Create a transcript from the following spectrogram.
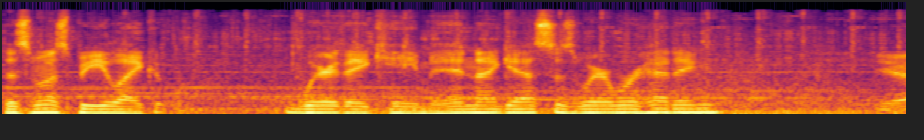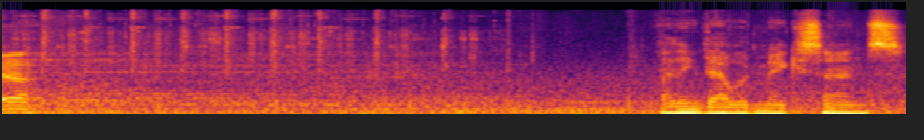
This must be like where they came in, I guess, is where we're heading. Yeah. I think that would make sense.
